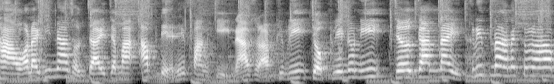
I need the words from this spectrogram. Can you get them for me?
ข่าวอะไรที่น่าสนใจจะมาอัปเดตให้ฟังอีกนะสำหรับคลิปนี้จบเพียงเท่านี้ เจอกันในคลิปหน้านะครับ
